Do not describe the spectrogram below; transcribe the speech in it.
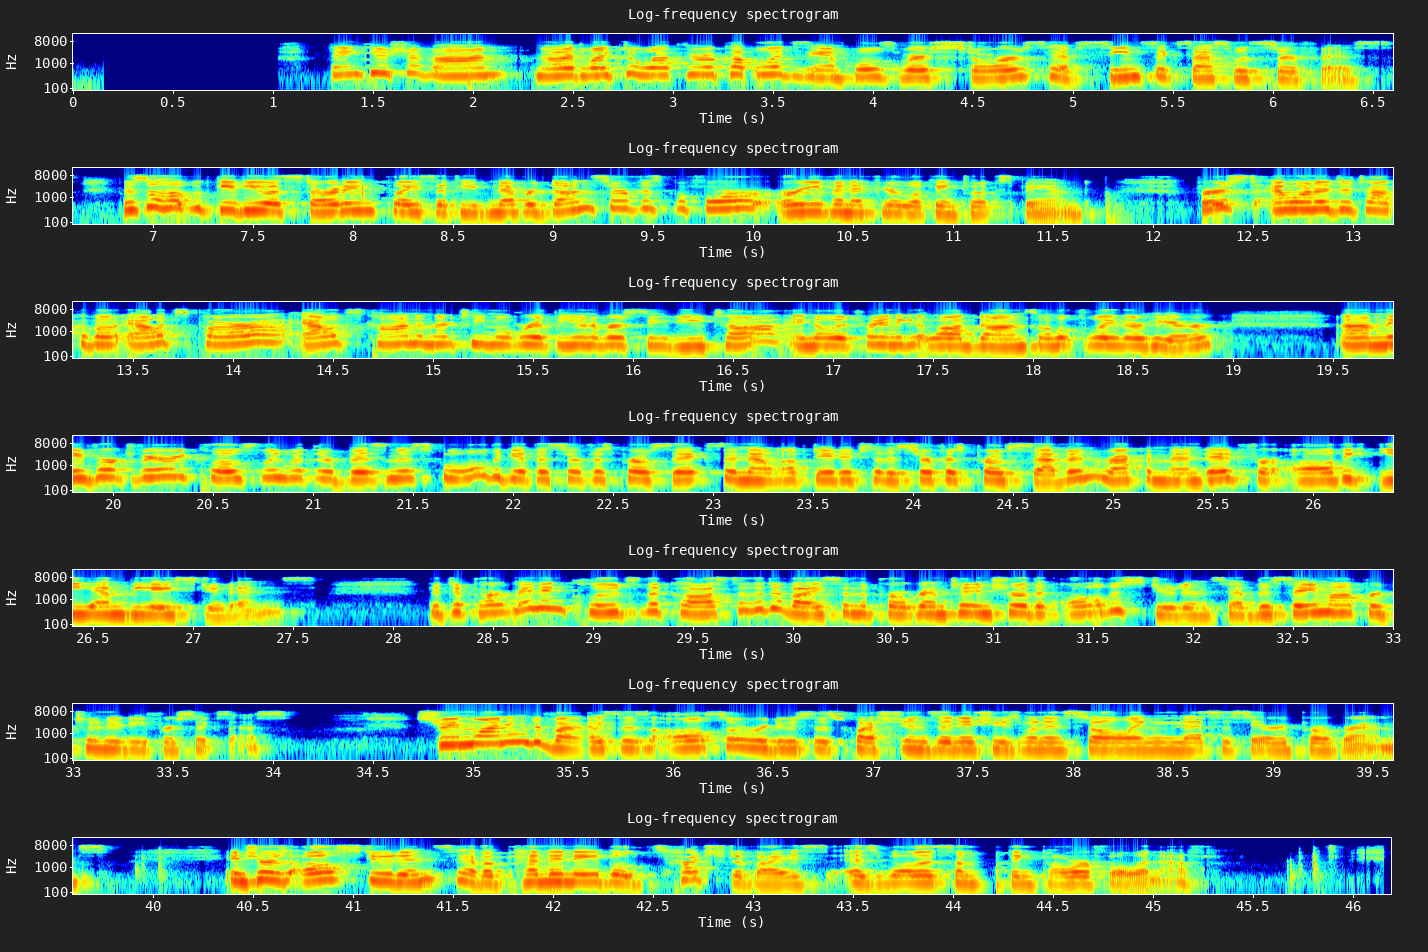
Thank you, Siobhan. Now I'd like to walk through a couple examples where stores have seen success with Surface. This will help give you a starting place if you've never done Surface before, or even if you're looking to expand. First, I wanted to talk about Alex Para, Alex Kahn, and their team over at the University of Utah. I know they're trying to get logged on, so hopefully they're here. Um, they've worked very closely with their business school to get the Surface Pro 6 and now updated to the Surface Pro 7 recommended for all the EMBA students. The department includes the cost of the device in the program to ensure that all the students have the same opportunity for success. Streamlining devices also reduces questions and issues when installing necessary programs. Ensures all students have a pen-enabled touch device as well as something powerful enough.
